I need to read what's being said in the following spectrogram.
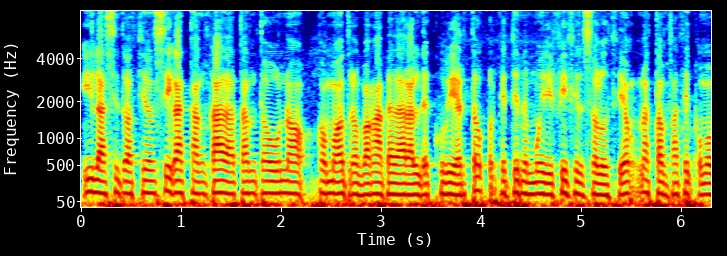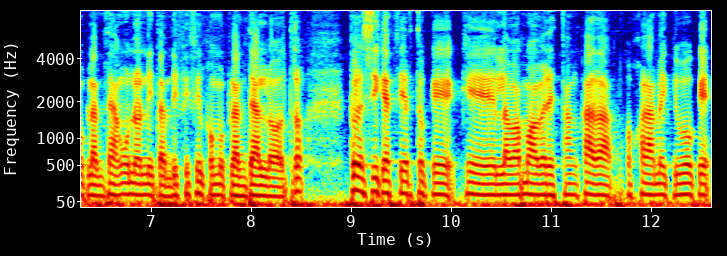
y la situación siga estancada, tanto unos como otros van a quedar al descubierto porque tienen muy difícil solución, no es tan fácil como plantean unos ni tan difícil como plantean los otros, pero sí que es cierto que, la vamos a ver estancada, ojalá me equivoque,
